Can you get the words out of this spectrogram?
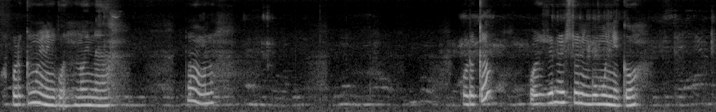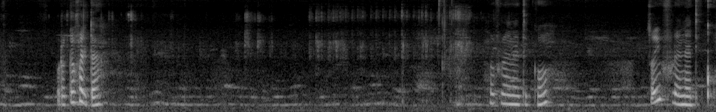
Pues por acá no hay ninguno, no hay nada. Vámonos. Por acá, pues yo no he visto ningún muñeco. Por acá falta. Soy frenético. Soy frenético.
